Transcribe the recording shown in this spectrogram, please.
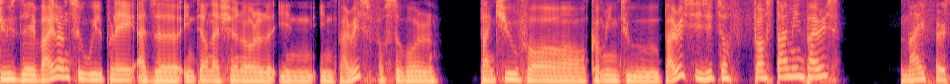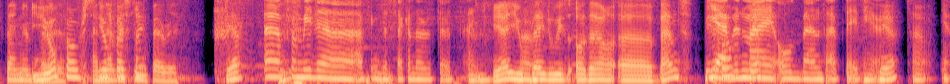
Tuesday Violence, who will play at the International in, in Paris. First of all, thank you for coming to Paris. Is it your first time in Paris? My first time in Your Paris. first- I've your never first seen time? Paris. Yeah. Uh, for me, the I think the second or the third time. Yeah, you So- played with other uh, bands? Yeah, with my old bands I played here. Yeah. So yeah.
